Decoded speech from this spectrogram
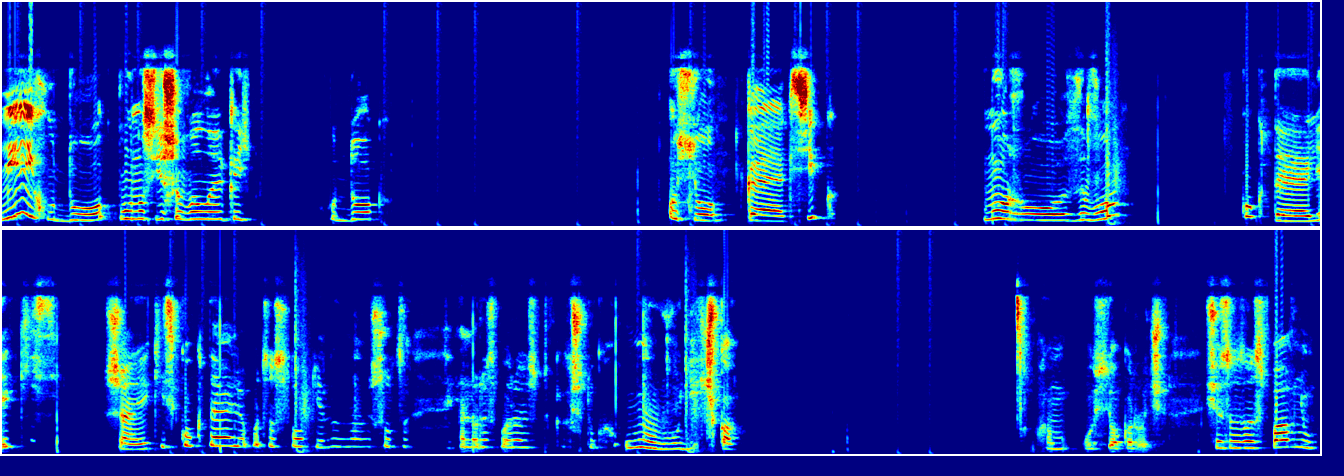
Міні-худок, бо у нас є ще великий худок. Ось кексик, морозиво, коктейль якийсь, ще якийсь коктейль, або це сок, я не знаю, що це. Я не розбираюсь в таких штуках. У, водичка. Хам, ось, о, коротше. Щас я заспавню.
